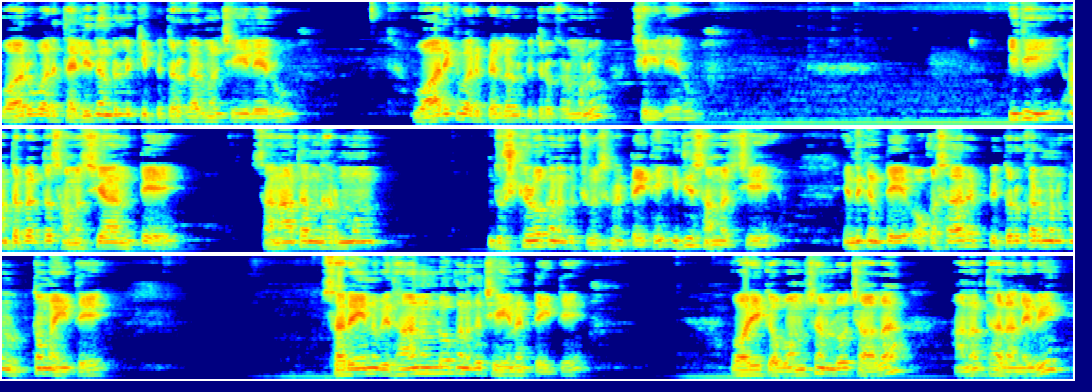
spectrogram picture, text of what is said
వారు వారి తల్లిదండ్రులకి పితృకర్మలు చేయలేరు. వారికి వారి పిల్లలు పితృకర్మలు చేయలేరు. ఇది అంత పెద్ద సమస్య అంటే సనాతన ధర్మం దృష్టిలో కనుక చూసినట్టయితే ఇది సమస్యే. ఎందుకంటే ఒకసారి పితృకర్మలు కనుక లుప్తమైతే సరైన విధానంలో కనుక చేయనట్టయితే వారి యొక్క వంశంలో చాలా అనర్థాలు అనేవి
